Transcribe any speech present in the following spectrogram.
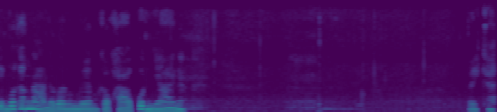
เห็นว่าทางหน้าเนี่ยว่ามันแมนขาวๆพ่นยายนั่น ไปค่ะ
